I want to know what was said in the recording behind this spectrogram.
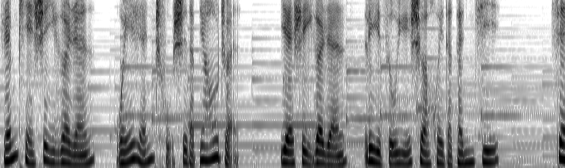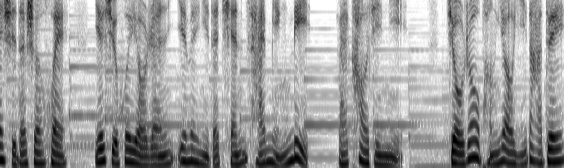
人品是一个人为人处事的标准，也是一个人立足于社会的根基。现实的社会。也许会有人因为你的钱财名利来靠近你，酒肉朋友一大堆，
